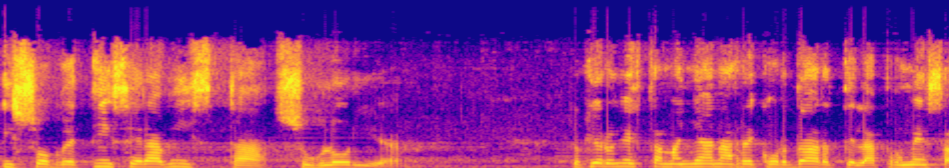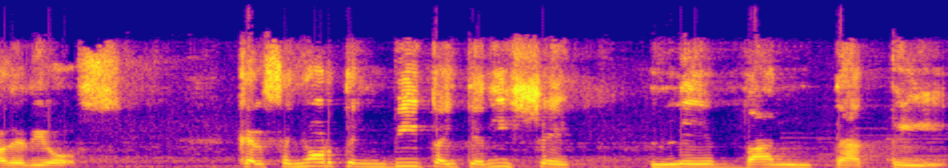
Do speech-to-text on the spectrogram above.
y sobre ti será vista su gloria. Yo quiero en esta mañana recordarte la promesa de Dios, que el Señor te invita y te dice, levántate.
